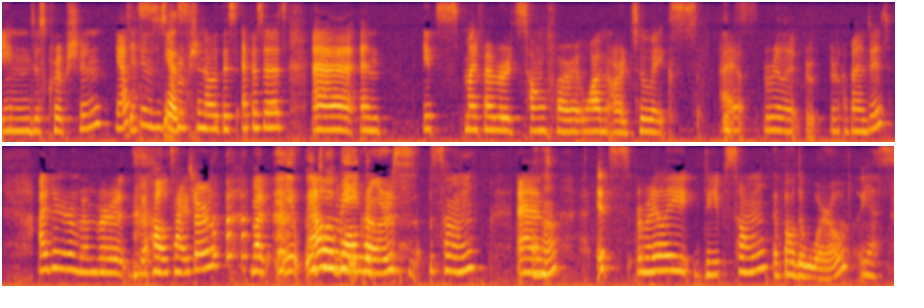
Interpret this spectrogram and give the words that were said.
in description. Yeah, Yes. in the Yes. description of this episode. Uh, and it's my favorite song for one or two weeks. I really r- recommend it. I don't remember the whole title, but it's It- it Alan will be in the- song, and Uh-huh. It's a really deep song. About the world. Yes,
